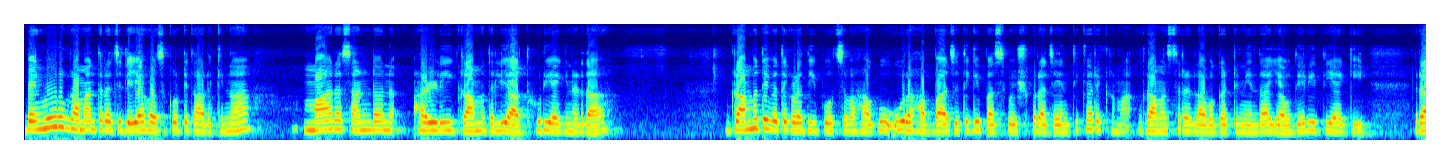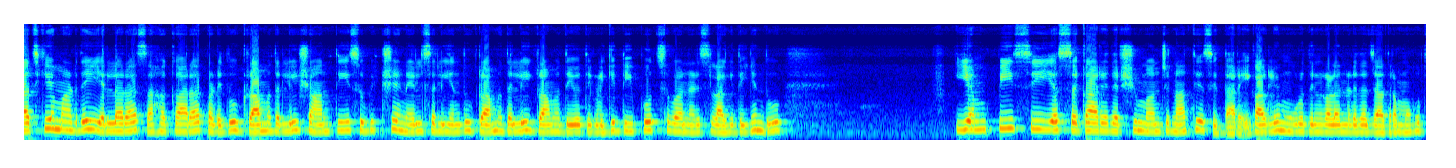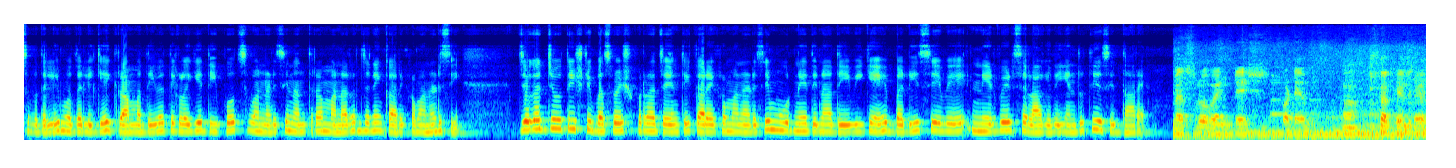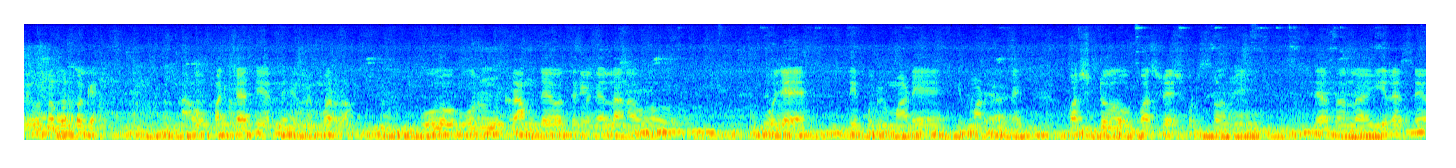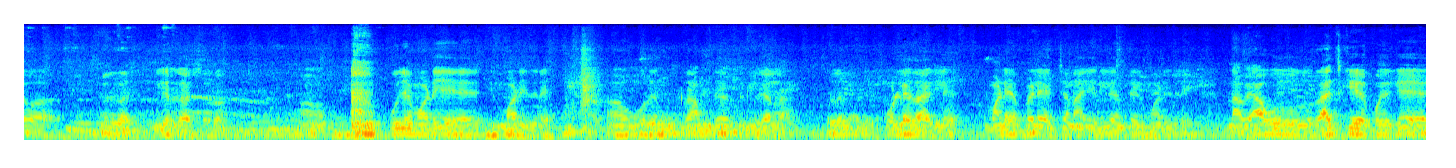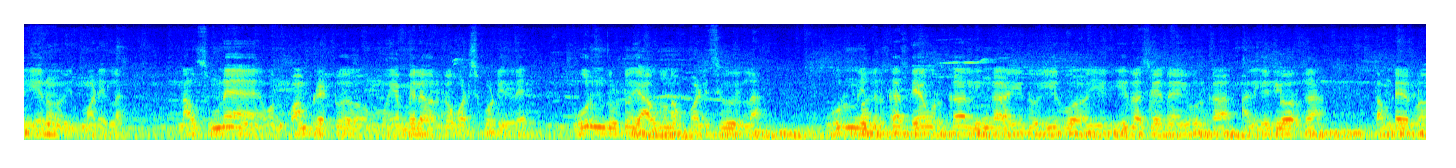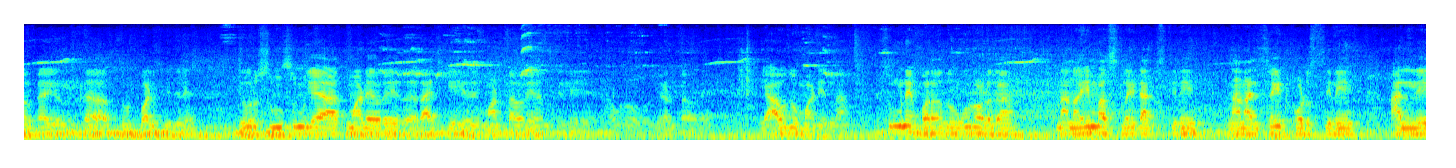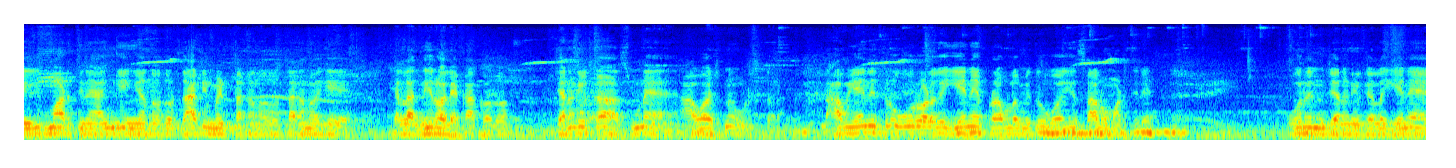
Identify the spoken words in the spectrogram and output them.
ಬೆಂಗಳೂರು ಗ್ರಾಮಾಂತರ ಜಿಲ್ಲೆಯ ಹೊಸಕೋಟೆ ತಾಲೂಕಿನ ಮಾರಸಂಡನಹಳ್ಳಿ ಗ್ರಾಮದಲ್ಲಿ ಅದ್ಧೂರಿಯಾಗಿ ನಡೆದ ಗ್ರಾಮ ದೇವತೆಗಳ ದೀಪೋತ್ಸವ ಹಾಗೂ ಊರ ಹಬ್ಬ ಜೊತೆಗೆ ಬಸವೇಶ್ವರ ಜಯಂತಿ ಕಾರ್ಯಕ್ರಮ. ಗ್ರಾಮಸ್ಥರೆಲ್ಲ ಒಗ್ಗಟ್ಟಿನಿಂದ ಯಾವುದೇ ರೀತಿಯಾಗಿ ರಾಜಕೀಯ ಮಾಡದೆ ಎಲ್ಲರ ಸಹಕಾರ ಪಡೆದು ಗ್ರಾಮದಲ್ಲಿ ಶಾಂತಿ, ಸುಭಿಕ್ಷೆ ನೆಲೆಸಲಿ ಎಂದು ಗ್ರಾಮದಲ್ಲಿ ಗ್ರಾಮ ದೇವತೆಗಳಿಗೆ ದೀಪೋತ್ಸವ ನಡೆಸಲಾಗಿದೆ ಎಂದು ಎಂಪಿಸಿಎಸ್ ಕಾರ್ಯದರ್ಶಿ ಮಂಜುನಾಥ್ ತಿಳಿಸಿದ್ದಾರೆ. ಈಗಾಗಲೇ ಮೂರು ದಿನಗಳ ನಡೆದ ಜಾತ್ರಾ ಮಹೋತ್ಸವದಲ್ಲಿ ಮೊದಲಿಗೆ ಗ್ರಾಮ ದೇವತೆಗಳಿಗೆ ದೀಪೋತ್ಸವ ನಡೆಸಿ ನಂತರ ಮನರಂಜನೆ ಕಾರ್ಯಕ್ರಮ ನಡೆಸಿ ಜಗಜ್ಯೋತಿ ಶ್ರೀ ಬಸವೇಶ್ವರ ಜಯಂತಿ ಕಾರ್ಯಕ್ರಮ ನಡೆಸಿ ಮೂರನೇ ದಿನ ದೇವಿಗೆ ಬಲಿ ಸೇವೆ ನೆರವೇರಿಸಲಾಗಿದೆ ಎಂದು ತಿಳಿಸಿದ್ದಾರೆ. ಹೆಸರು ವೆಂಕಟೇಶ್ ಪಟೇಲ್. ನಾವು ಪಂಚಾಯತಿಯಲ್ಲಿ ಮೆಂಬರು ಊರಿನ ಗ್ರಾಮ ದೇವತೆಗಳಿಗೆಲ್ಲ ನಾವು ಪೂಜೆ ದೀಪಗಳು ಮಾಡಿ ಇದು ಮಾಡ್ತಾ ಫಸ್ಟು ಬಸವೇಶ್ವರ ಸ್ವಾಮಿ ದೇವಸ್ಥಾನ ಈರ ಸೇವಾ ಈರ್ಗಾಶರು ಪೂಜೆ ಮಾಡಿ ಇದು ಮಾಡಿದರೆ ಊರಿನ ಗ್ರಾಮ ದೇವತೆಗಳಿಗೆಲ್ಲ ಒಳ್ಳೆಯದಾಗಲಿ ಮಳೆ, ಬೆಳೆ ಚೆನ್ನಾಗಿರಲಿ ಅಂತೇಳಿ ಮಾಡಿದ್ರಿ ನಾವು ಯಾವ ರಾಜಕೀಯ ಬಗ್ಗೆ ಏನೂ ಇದು ಮಾಡಿಲ್ಲ. ನಾವು ಸುಮ್ಮನೆ ಒಂದು ಪಾಂಪ್ಲೆಟು ಎಂ ಎಲ್ ಎವರೆಗೂ ಒಡಿಸ್ಕೊಟ್ಟಿದ್ರಿ ಊರಿನ ದುಡ್ಡು ಯಾವುದೂ ನಾವು ಬಳಸಿಯೂ ಇಲ್ಲ. ಊರಿನ ಇದ್ರಕ ದೇವ್ರಕ, ಲಿಂಗ, ಇದು ಈರ್ ಈರ ಸೇನೆ ಇವ್ರಕ ಅಲಿಗೆಗ್ಳವ್ರಗ ತಮಟೆಗ್ಳವ್ರಗ ಇವ್ರಕ ದುಡ್ಡು ಬಳಸಿದ್ರಿ. ಇವರು ಸುಮ್ ಸುಮ್ಗೆ ಆತ್ ಮಾಡ್ಯವ್ರೆ, ಇದು ರಾಜಕೀಯ ಮಾಡ್ತಾವ್ರೆ ಅಂತೇಳಿ ಅವರು ಹೇಳ್ತಾವ್ರೆ. ಯಾವುದೂ ಮಾಡಿಲ್ಲ. ಸುಮ್ಮನೆ ಬರೋದು ಊರೊಳಗೆ. ನಾನು ಐಮಾಸ್ ಲೈಟ್ ಹಾಕಿಸ್ತೀನಿ, ನಾನು ಅಲ್ಲಿ ಸೈಟ್ ಕೊಡಿಸ್ತೀನಿ, ಅಲ್ಲಿ ಇದು ಮಾಡ್ತೀನಿ, ಹಂಗೆ ಹಿಂಗೆ ಅನ್ನೋದು, ಡಾಕ್ಯುಮೆಂಟ್ ತಗೊಳೋದು ತಗೊಂಡೋಗಿ ಎಲ್ಲ ನೀರೊಲೆಗೆ ಹಾಕೋದು. ಜನಗಳ್ಗೆ ಸುಮ್ಮನೆ ಆವಾಸನ ಉಡಿಸ್ತಾರೆ. ನಾವು ಏನಿದ್ರು ಊರೊಳಗೆ ಏನೇ ಪ್ರಾಬ್ಲಮ್ ಇದ್ದರೂ ಹೋಗಿ ಸಾಲ್ವ್ ಮಾಡ್ತೀರಿ. ಊರಿನ ಜನಗಳಿಗೆಲ್ಲ ಏನೇ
